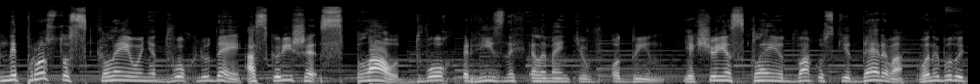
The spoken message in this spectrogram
не просто склеювання двох людей, а скоріше сплав двох різних елементів в один. Якщо я склею два куски дерева, вони будуть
